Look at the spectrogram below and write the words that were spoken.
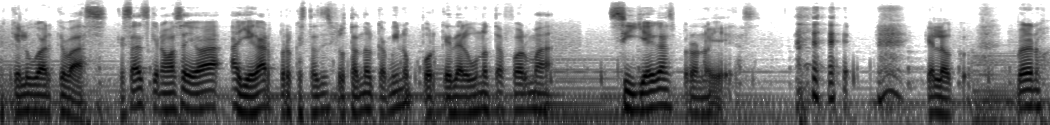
A qué lugar que vas. Que sabes que no vas a llegar, a llegar, pero que estás disfrutando el camino porque de alguna otra forma sí llegas, pero no llegas. qué loco. Bueno,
